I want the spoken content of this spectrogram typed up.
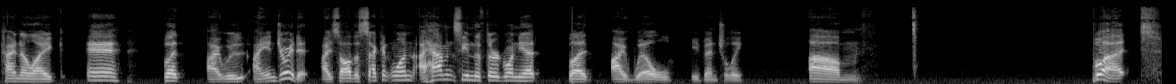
kind of like eh, but I was I enjoyed it. I saw the second one. I haven't seen the third one yet, but I will eventually. Um but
